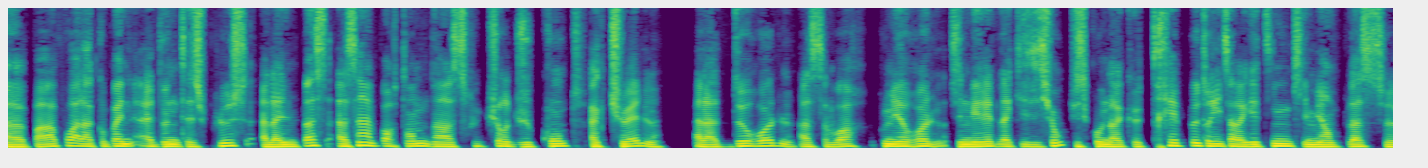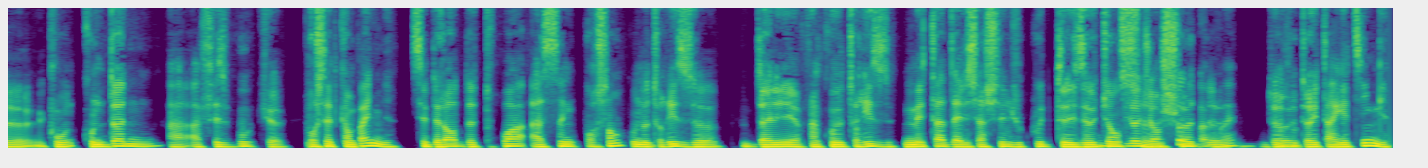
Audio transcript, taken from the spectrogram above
Euh, par rapport à la campagne Advantage Plus, elle a une place assez importante dans la structure du compte actuel. Elle a deux rôles, à savoir, premier rôle, générer de l'acquisition, puisqu'on a que très peu de retargeting qui est mis en place, euh, qu'on donne à, à Facebook euh, pour cette campagne. C'est de l'ordre de 3 à 5% qu'on autorise euh, d'aller, enfin, qu'on autorise Meta d'aller chercher du coup des audiences Des audiences euh, chaudes ouais. de, de retargeting.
